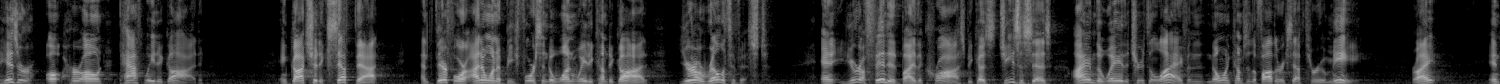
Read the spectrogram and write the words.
his or uh, her own pathway to God, and God should accept that, and therefore I don't want to be forced into one way to come to God, you're a relativist and you're offended by the cross because Jesus says, I am the way, the truth, and life, and no one comes to the Father except through me, right? And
